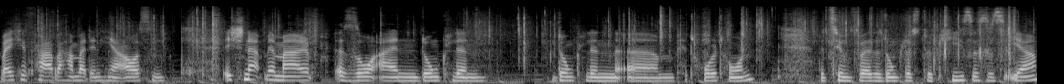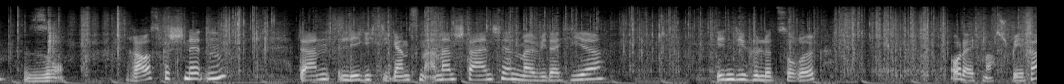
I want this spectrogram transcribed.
welche Farbe haben wir denn hier außen? Ich schnapp mir mal so einen dunklen, dunklen ähm, Petrolton. Beziehungsweise dunkles Türkis ist es eher. So, rausgeschnitten. Dann lege ich die ganzen anderen Steinchen mal wieder hier in die Hülle zurück. Oder ich mache es später.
